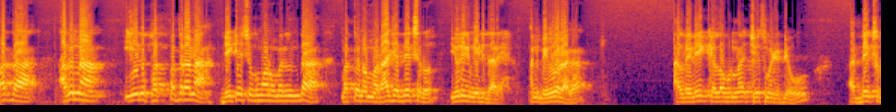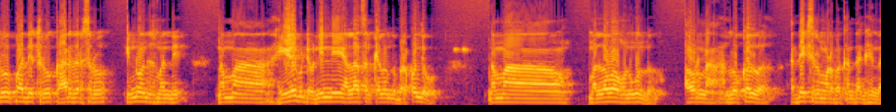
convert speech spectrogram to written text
ಮತ್ತು ಅದನ್ನ ಪತ್- ಪತ್ರನ ಡಿ ಕೆ ಶಿವಕುಮಾರ್ ಒಮ್ಮೆಲಿಂದ ಮತ್ತು ನಮ್ಮ ರಾಜ್ಯಾಧ್ಯಕ್ಷರು ಇವರಿಗೆ ನೀಡಿದ್ದಾರೆ. ಅಲ್ಲಿ ಬೆಂಗಳೂರಾಗ. ಆಲ್ರೆಡಿ ಕೆಲವೊಬ್ಬರನ್ನ ಚೂಸ್ ಮಾಡಿಟ್ಟೆವು. ಅಧ್ಯಕ್ಷರು, ಉಪಾಧ್ಯಕ್ಷರು, ಕಾರ್ಯದರ್ಶರು ಇನ್ನೂ ಒಂದಿಷ್ಟು ಮಂದಿ ನಮ್ಮ ಹೇಳಿಬಿಟ್ಟೆವು. ನಿನ್ನೆ ಎಲ್ಲ ಸ್ವಲ್ಪ ಕೆಲವೊಂದು ಬರ್ಕೊಂಡೆವು. ನಮ್ಮ ಮಲ್ಲವ್ವ ಹುಣಗುಂದು. ಅವ್ರನ್ನ ಲೋಕಲ್ ಅಧ್ಯಕ್ಷರು ಮಾಡ್ಬೇಕಂತ ಹಿಂದ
